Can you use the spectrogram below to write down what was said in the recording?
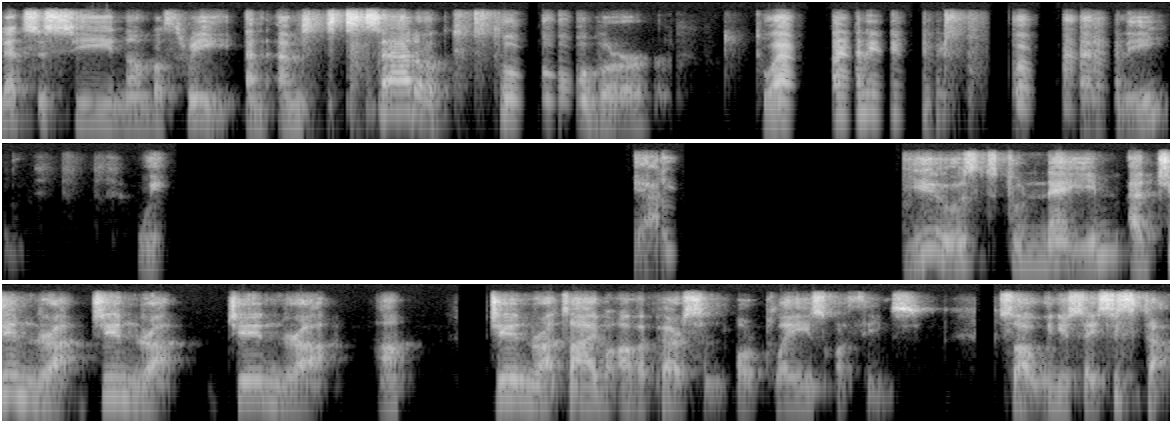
Let's see number three. And EmSAT October 2020, we used to name a genre, genre, genre, huh? genre type of a person or place or things. So when you say sister,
